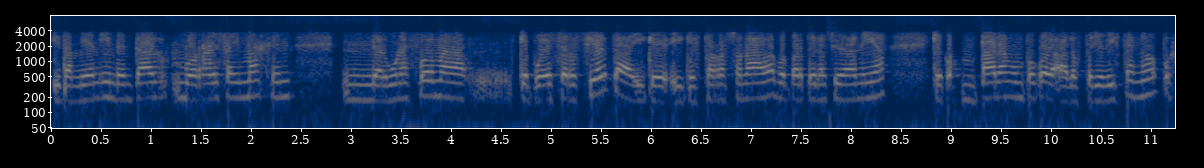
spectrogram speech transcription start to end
y también intentar borrar esa imagen de alguna forma mm, que puede ser cierta y que, y que está razonada por parte de la ciudadanía que comparan un poco a los periodistas, ¿no? Pues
